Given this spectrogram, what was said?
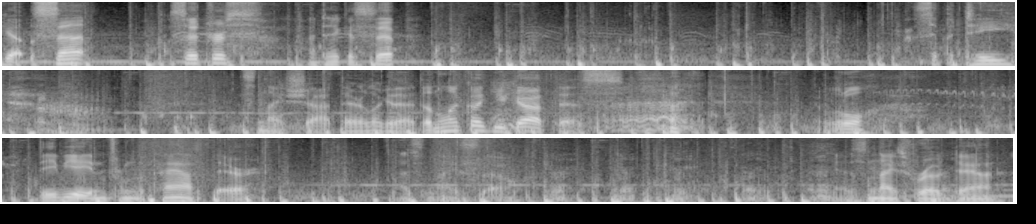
Got the scent, citrus. I take a sip. Sip of tea. It's a nice shot there. Look at that. Doesn't look like you got this. deviating from the path there. That's nice though. Yeah, it's a nice road down.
